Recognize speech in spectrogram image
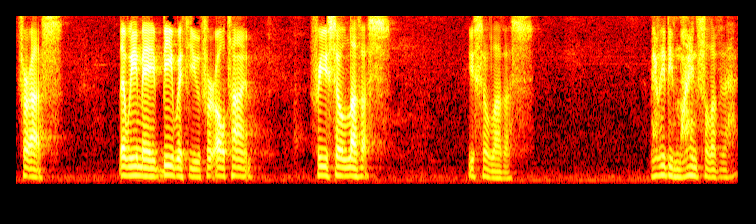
for us that we may be with you for all time. For you so love us. You so love us. May we be mindful of that.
